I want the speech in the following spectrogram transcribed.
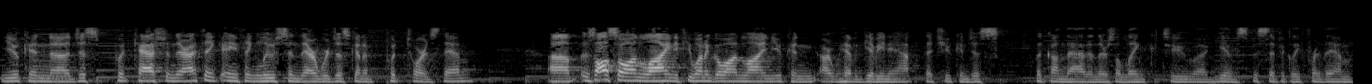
you can uh, just put cash in there. I think anything loose in there, we're just going to put towards them. Um, there's also online. If you want to go online, you can. Uh, we have a giving app that you can just click on that, and there's a link to uh, give specifically for them.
